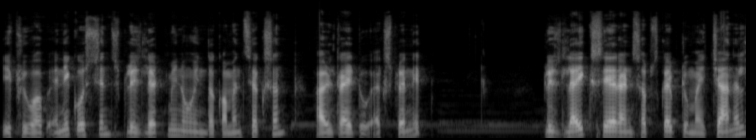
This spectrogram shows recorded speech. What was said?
If you have any questions, please let me know in the comment section. I will try to explain it. Please like, share and subscribe to my channel.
